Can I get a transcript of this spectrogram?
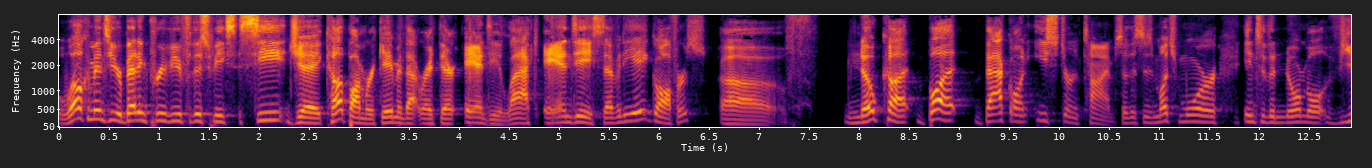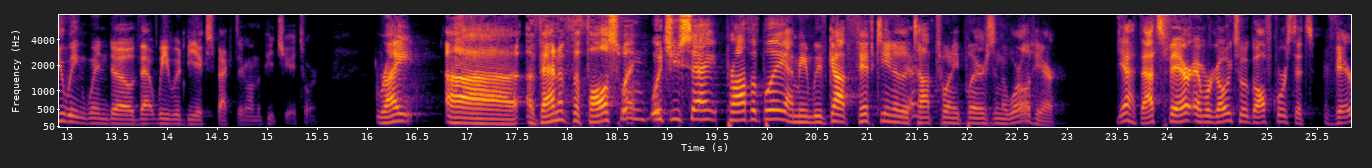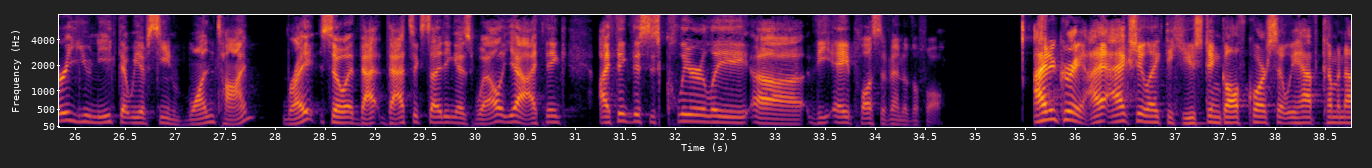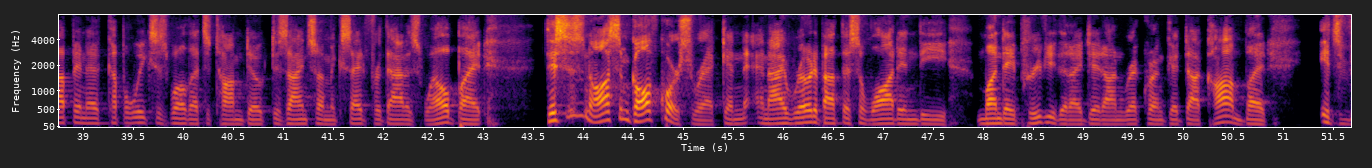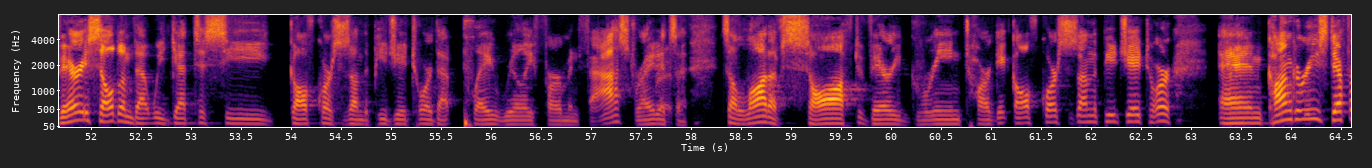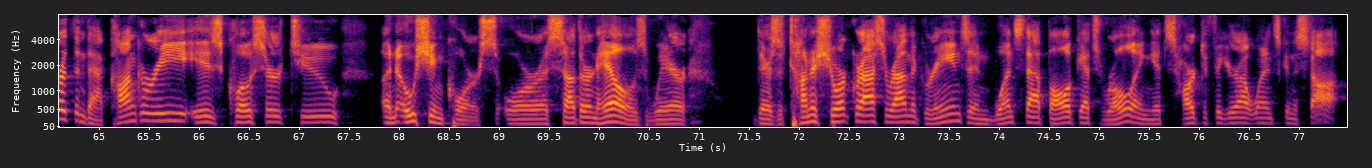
Welcome into your betting preview for this week's CJ Cup. I'm Rick Gehman, that right there, Andy Lack. Andy, 78 golfers, uh, no cut, but back on Eastern time. So this is much more into the normal viewing window that we would be expecting on the PGA Tour. Right. Uh, event of the fall swing, would you say? Probably. I mean, we've got 15 of the yeah. top 20 players in the world here. Yeah, that's fair. And we're going to a golf course that's very unique that we have seen one time right? So uh, that that's exciting as well. Yeah, I think I think this is clearly uh, the A plus event of the fall. I'd agree. I actually like the Houston golf course that we have coming up in a couple weeks as well. That's a Tom Doak design, so I'm excited for that as well. But this is an awesome golf course, Rick, and and I wrote about this a lot in the Monday preview that I did on rickrungood.com. But it's very seldom that we get to see golf courses on the PGA Tour that play really firm and fast, right? right? It's a it's a lot of soft, very green target golf courses on the PGA Tour. And Congaree is different than that. Congaree is closer to an ocean course or a Southern Hills where there's a ton of short grass around the greens. And once that ball gets rolling, it's hard to figure out when it's going to stop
